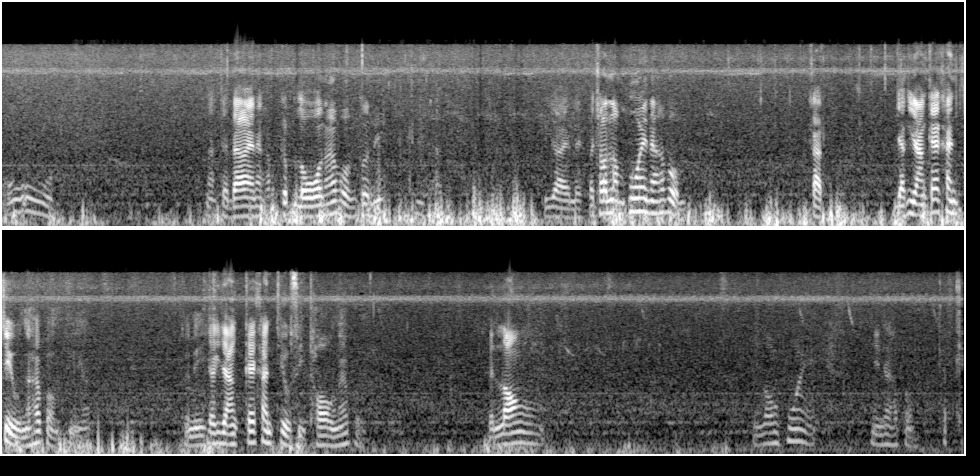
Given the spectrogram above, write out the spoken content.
โอ้น่าจะได้นะครับเกือบโลนะครับผมตัวนี้ตัวใหญ่เลยปลาช่อนลำห้วยนะครับผมกัดยักษ์ยางแก้คันจิ๋วนะครับผมนี่ครับตัวนี้ยักษ์ยางแก้คันจิ๋วสีทองนะครับผมเป็นร่องเป็นร่องห้วยนี่นะครับผมแค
